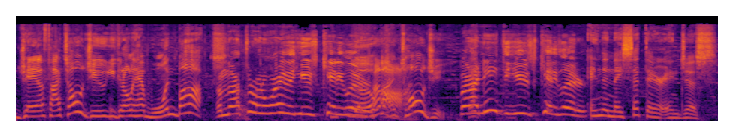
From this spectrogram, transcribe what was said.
Jeff, I told you you can only have one box. I'm not throwing away the used kitty litter, no, I told you. but I need the used kitty litter. And then they sit there and just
